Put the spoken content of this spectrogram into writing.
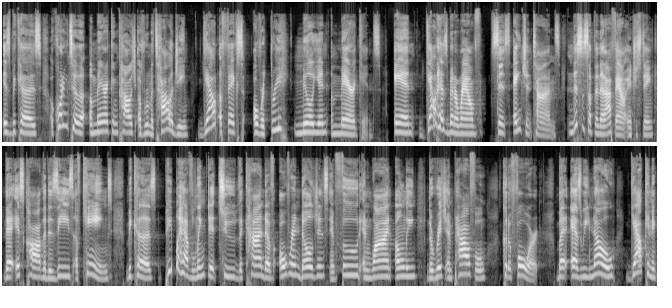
Is because according to the American College of Rheumatology, gout affects over 3 million Americans. And gout has been around since ancient times. And this is something that I found interesting that it's called the disease of kings because people have linked it to the kind of overindulgence in food and wine only the rich and powerful could afford. But as we know, gout can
